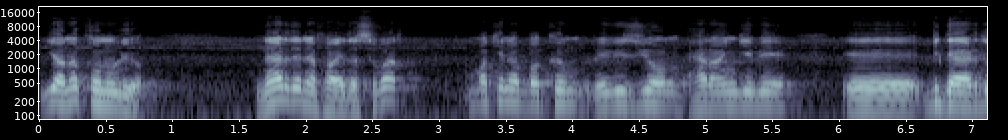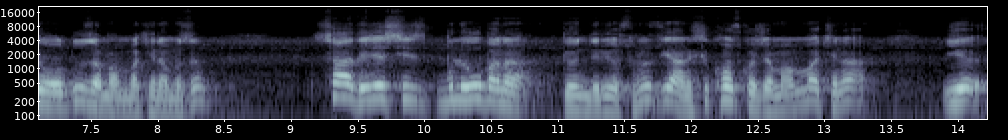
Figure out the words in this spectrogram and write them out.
yana konuluyor. Nerede ne faydası var? Makine bakım, revizyon, herhangi bir e, bir derdi olduğu zaman makinamızın sadece siz bloğu bana gönderiyorsunuz. Yani şu koskocaman makinayı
